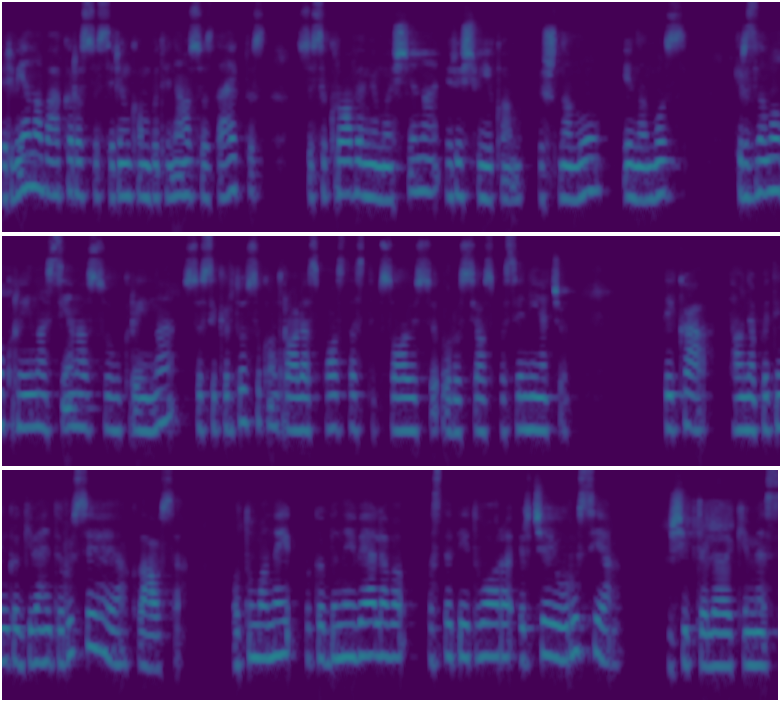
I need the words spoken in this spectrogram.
Per vieną vakarą susirinkom būtiniausius daiktus susikrovėm į mašiną ir išvykom iš namų į namus. Kirsdama ukrainos sieną su ukraina susikirtau su kontrolės postą stypsojusiu rusijos pasieniečiu. Tai ką tau nepatinka gyventi rusijoje? klausia. O tu manai pakabinai vėliavą pastatei tvorą ir čia jau rusija? Žybtelėjo akimis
